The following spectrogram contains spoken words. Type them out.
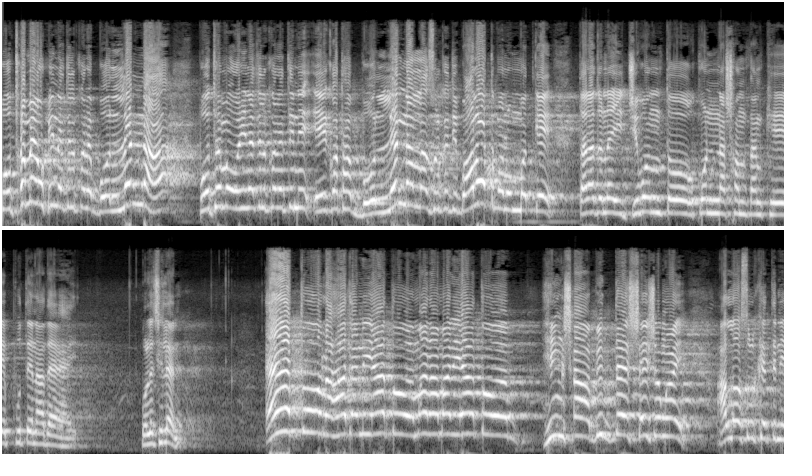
প্রথমে ওহিনাজিল করে বললেন না, প্রথমে ওহিনাজিল করে তিনি এ কথা বললেন না আল্লাহ রসুলকে যে বলো তোমার উম্মতকে, তারা যেন এই জীবন্ত কন্যা সন্তানকে পুঁতে না দেয়। বলেছিলেন, এত রাহাজানি, এত মারামারি, এত হিংসা, বিদ্বেষ সেই সময় আল্লাহ রসুলকে তিনি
